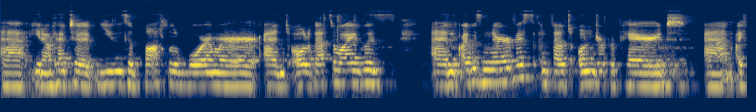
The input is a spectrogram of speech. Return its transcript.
uh, you know, how to use a bottle warmer and all of that. So I was, um, I was nervous and felt underprepared. Um, I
